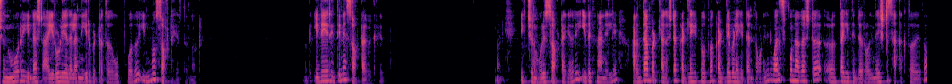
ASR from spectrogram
ಚುನ್ಮೂರಿ ಇನ್ನಷ್ಟು ಆ ಈರುಳ್ಳಿ ಅದೆಲ್ಲ ನೀರು ಬಿಟ್ಟಿರ್ತದೆ ಉಪ್ಪು ಅದು ಇನ್ನೂ ಸಾಫ್ಟ್ ಆಗಿರ್ತದೆ ನೋಡಿರಿ. ನೋಡಿ, ಇದೇ ರೀತಿಯೇ ಸಾಫ್ಟ್ ಆಗ್ಬೇಕು ರೀ ನೋಡಿ ಈಗ ಚುರುಮುರಿ ಸಾಫ್ಟ್ ಆಗಿದ್ರೆ ಇದಕ್ಕೆ ನಾನಿಲ್ಲಿ ಅರ್ಧ ಬಟ್ಲಾಗಷ್ಟು ಕಡಲೆ ಹಿಟ್ಟು ಅಥವಾ ಕಡಲೆಬೇಳೆ ಹಿಟ್ಟನ್ನು ತೊಗೊಂಡಿದ್ದೀನಿ. ಒಂದು ಸ್ಪೂನ್ ಆಗಷ್ಟು ತೆಗಿತೀನಿ ಅದ್ರೊಳಗಿಂದ ಇಷ್ಟು ಸಾಕಾಗ್ತದೆ ಇದು.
